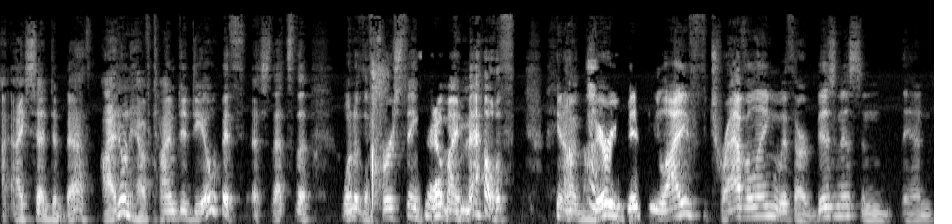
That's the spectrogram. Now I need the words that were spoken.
I said to Beth, I don't have time to deal with this. That's the one of the first things out of my mouth. You know, very busy life, traveling with our business and and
